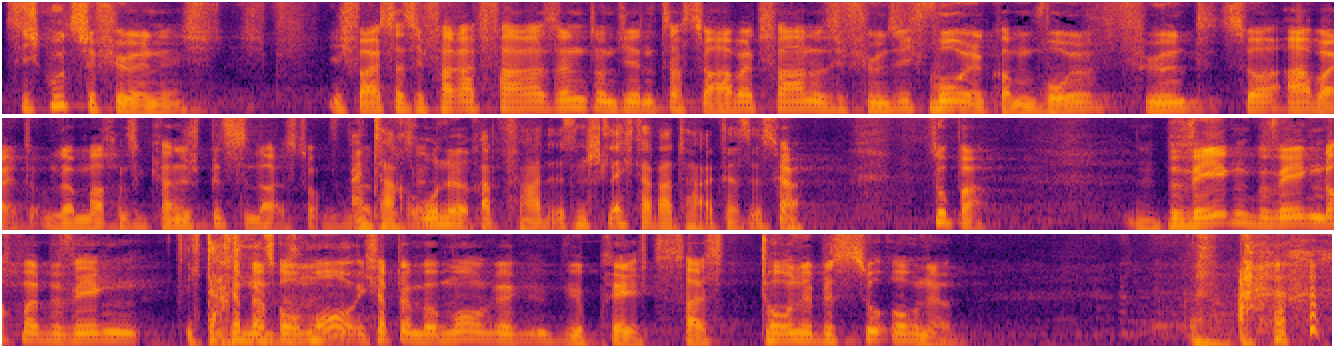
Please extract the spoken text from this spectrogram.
sich gut zu fühlen. Ich, ich weiß, dass Sie Fahrradfahrer sind und jeden Tag zur Arbeit fahren und Sie fühlen sich wohl, kommen wohlfühlend zur Arbeit und dann machen Sie keine Spitzenleistung. Ein Tag ohne Radfahrt ist ein schlechterer Tag, das ist so. Ja, super. Mhm. Bewegen, bewegen, nochmal bewegen. Ich, dachte, ich habe ein Beaumont, ich hab ein Beaumont geprägt, das heißt Turne bis zur Urne.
